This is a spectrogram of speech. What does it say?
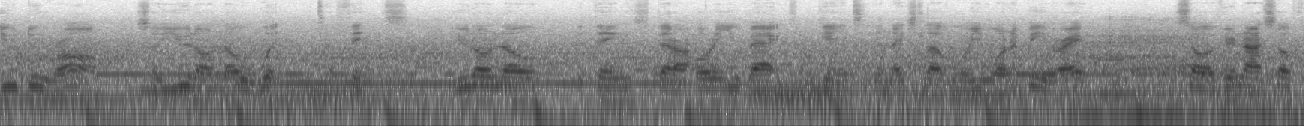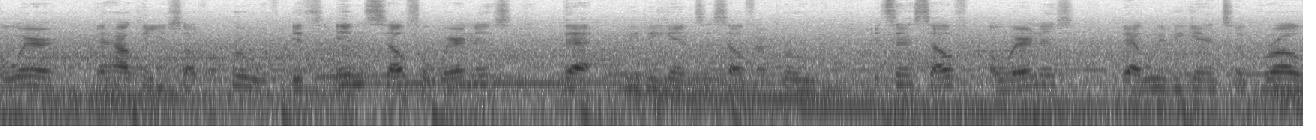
you do wrong, so you don't know what to fix. You don't know the things that are holding you back from getting to the next level where you want to be, right? So if you're not self-aware, then how can you self-improve? It's in self-awareness that we begin to self-improve. It's in self-awareness that we begin to grow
